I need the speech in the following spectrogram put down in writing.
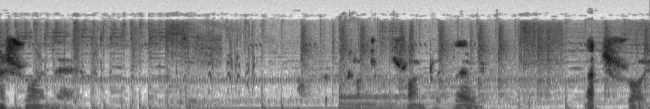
a shrine there. Shrine plate, there we go. That shrine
